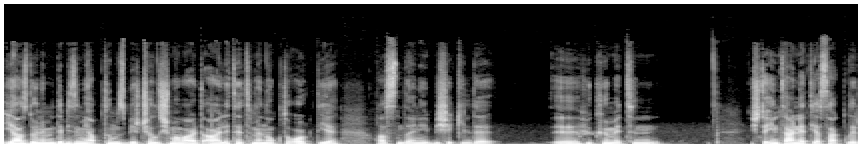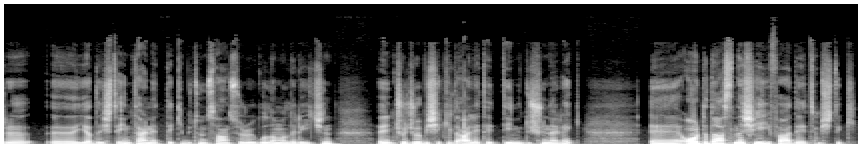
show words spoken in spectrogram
yaz döneminde bizim yaptığımız bir çalışma vardı. aletetme.org diye. Aslında hani bir şekilde e, hükümetin işte internet yasakları e, ya da işte internetteki bütün sansür uygulamaları için e, çocuğu bir şekilde alet ettiğini düşünerek e, orada da aslında şeyi ifade etmiştik.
